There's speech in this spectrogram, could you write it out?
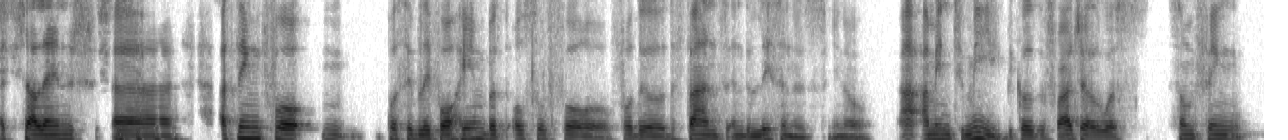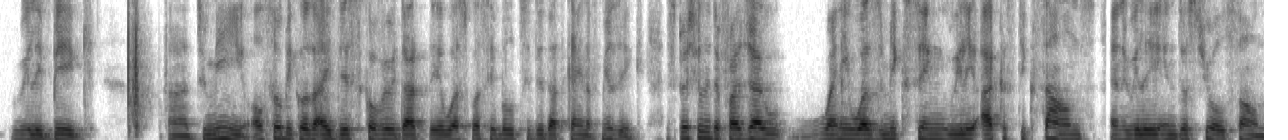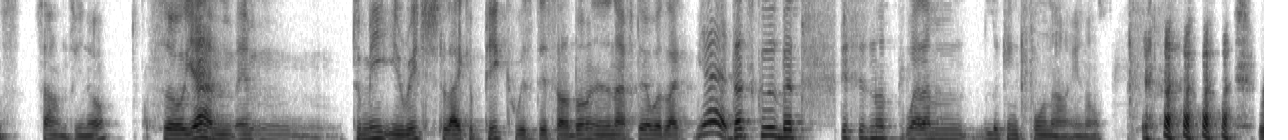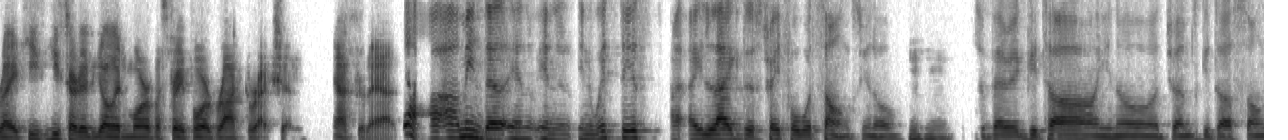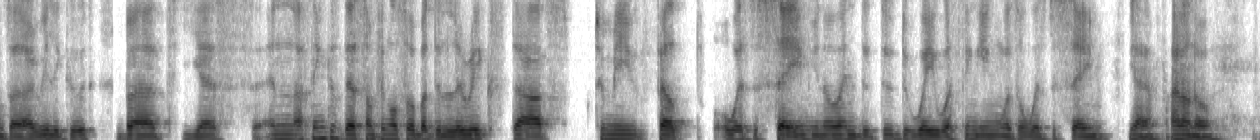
a challenge. Uh, I think for mm, possibly for him, but also for for the the fans and the listeners. You know, I, I mean to me because the fragile was something really big uh, to me. Also because i discovered that it was possible to do that kind of music especially the fragile when he was mixing really acoustic sounds and really industrial sounds sounds you know? So yeah to me he reached like a peak with this album. And then after I was like yeah that's good but this is not what i'm looking for now you know? Right. He, he started to go in more of a straightforward rock direction after that. Yeah, I mean, the, in in in with this, I, I like the straightforward songs. You know, mm-hmm. the very guitar, you know, drums, guitar songs are really good. But yes, and I think there's something also about the lyrics that to me felt always the same. You know, and the, the, the way we're thinking was always the same. Yeah, I don't know.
